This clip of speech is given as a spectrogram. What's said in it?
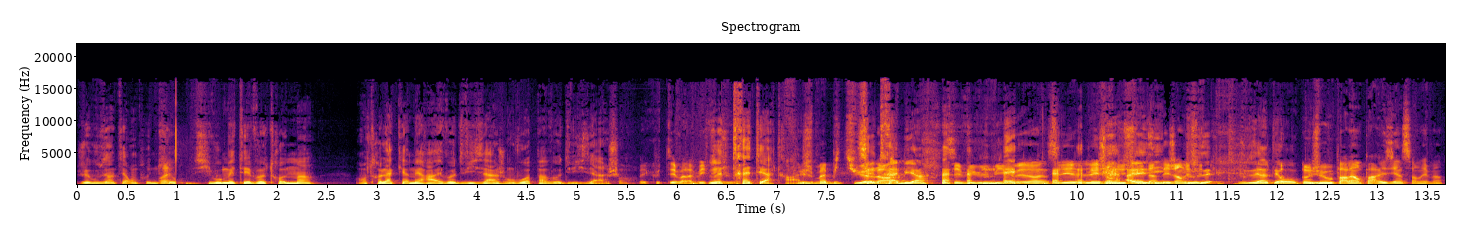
je, vais vous interrompre une seconde. Si vous mettez votre main entre la caméra et votre visage, on voit pas votre visage. Bah, écoutez, voilà. vous êtes très théâtral. Je m'habitue. C'est très bien. C'est les, gens du Sud. Hein, les gens du je, vous ai, je vous ai interrompu. Donc, je vais vous parler en parisien sans les mains.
